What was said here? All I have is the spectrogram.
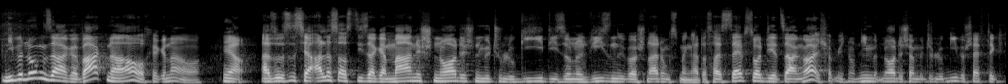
Nibelungensage, Wagner auch, ja genau. Ja. Also es ist ja alles aus dieser germanisch-nordischen Mythologie, die so eine riesen Überschneidungsmenge hat. Das heißt, selbst Leute, die jetzt sagen, ah, ich habe mich noch nie mit nordischer Mythologie beschäftigt,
